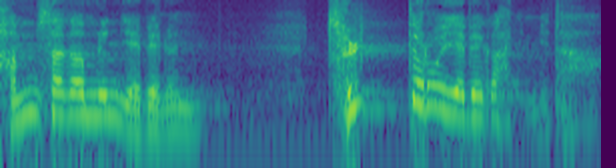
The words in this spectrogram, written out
감사가 없는 예배는 절대로 예배가 아닙니다.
